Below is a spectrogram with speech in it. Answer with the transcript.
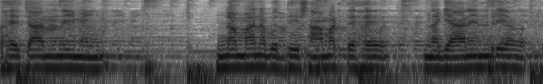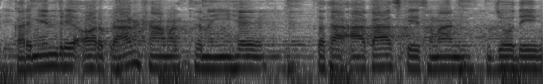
पहचानने में न मन बुद्धि सामर्थ्य है, न ज्ञानेंद्रिय कर्मेंद्रिय और प्राण सामर्थ्य नहीं है, तथा आकाश के समान जो देव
